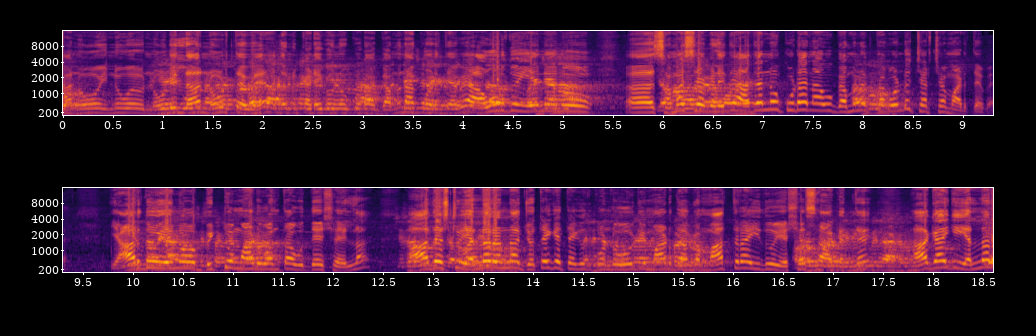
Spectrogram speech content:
ನಾನು ಇನ್ನೂ ನೋಡಿಲ್ಲ ನೋಡ್ತೇವೆ. ಅದರ ಕಡೆಗೂ ಕೂಡ ಗಮನ ಕೊಡ್ತೇವೆ. ಅವ್ರದ್ದು ಏನೇನು ಸಮಸ್ಯೆಗಳಿದೆ ಅದನ್ನು ಕೂಡ ನಾವು ಗಮನಕ್ಕೆ ತಗೊಂಡು ಚರ್ಚೆ ಮಾಡ್ತೇವೆ. ಯಾರ್ದು ಏನೋ ಬಿಟ್ಟು ಮಾಡುವಂಥ ಉದ್ದೇಶ ಇಲ್ಲ. ಆದಷ್ಟು ಎಲ್ಲರನ್ನ ಜೊತೆಗೆ ತೆಗೆದುಕೊಂಡು ಹೋಗಿ ಮಾಡಿದಾಗ ಮಾತ್ರ ಇದು ಯಶಸ್ಸಾಗತ್ತೆ ಹಾಗಾಗಿ ಎಲ್ಲರ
